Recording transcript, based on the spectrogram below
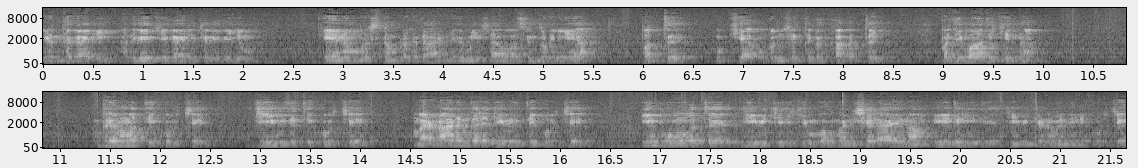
ഗ്രന്ഥകാരി അതിലേക്ക് തകയും കേനം പ്രശ്നം പ്രകടാരണ്യം ഈശാവാസ്യം തുടങ്ങിയ പത്ത് മുഖ്യ ഉപനിഷത്തുകൾക്കകത്ത് പ്രതിപാദിക്കുന്ന ബ്രഹ്മത്തെക്കുറിച്ച് ജീവിതത്തെക്കുറിച്ച് മരണാനന്തര ജീവിതത്തെക്കുറിച്ച് ഈ ഭൂമുഖത്ത് ജീവിച്ചിരിക്കുമ്പോൾ മനുഷ്യരായ നാം ഏത് രീതിയിൽ ജീവിക്കണമെന്നതിനെക്കുറിച്ച്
